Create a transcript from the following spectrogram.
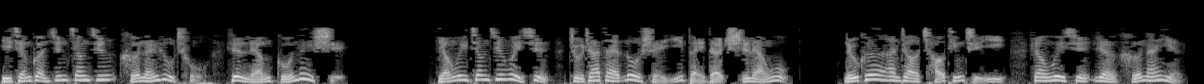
以前冠军将军河南入楚任梁国内史。杨威将军魏逊驻扎在洛水以北的石梁坞。刘坤按照朝廷旨意，让魏逊任河南尹。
